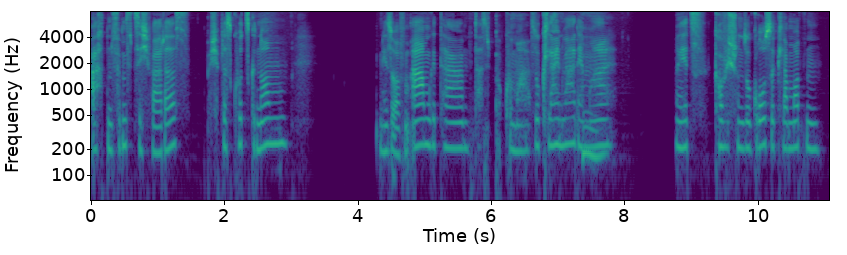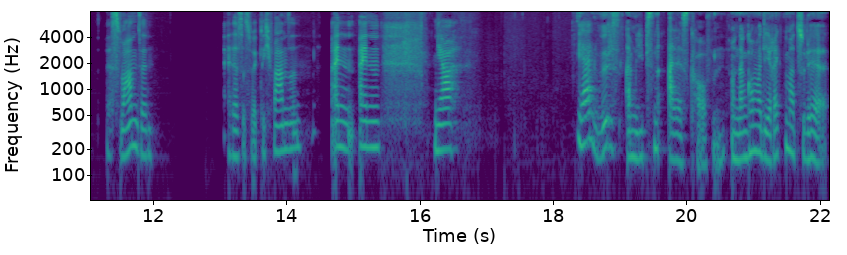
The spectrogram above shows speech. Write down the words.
58 war das. Ich habe das kurz genommen mir so auf den Arm getan. Ich, boah, guck mal, so klein war der mhm. mal. Und jetzt kaufe ich schon so große Klamotten. Das ist Wahnsinn. Das ist wirklich Wahnsinn. Ein, ein, ja. Ja, du würdest am liebsten alles kaufen. Und dann kommen wir direkt mal zu der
